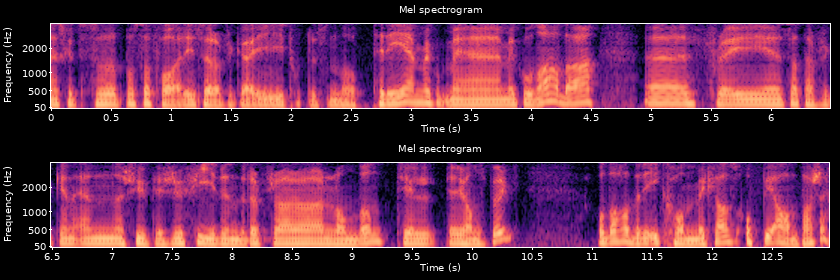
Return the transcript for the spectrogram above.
jeg på safari i Sør-Afrika i 2003 med, med, med kona. og Da eh, fløy South African en 747-400 fra London til Johannesburg. Og da hadde de Economy Class oppe i annen etasje.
